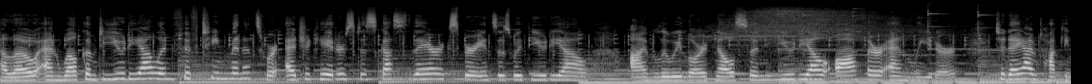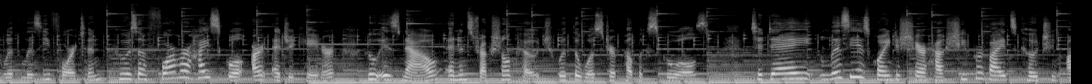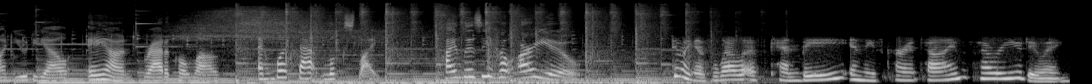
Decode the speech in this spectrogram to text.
Hello, and welcome to UDL in 15 Minutes, where educators discuss their experiences with UDL. I'm Loui Lord Nelson, UDL author and leader. Today I'm talking with Lizzie Fortin, who is a former high school art educator who is now an instructional coach with the Worcester Public Schools. Today, Lizzie is going to share how she provides coaching on UDL and Radical Love and what that looks like. Hi, Lizzie, how are you? Doing as well as can be in these current times. How are you doing?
